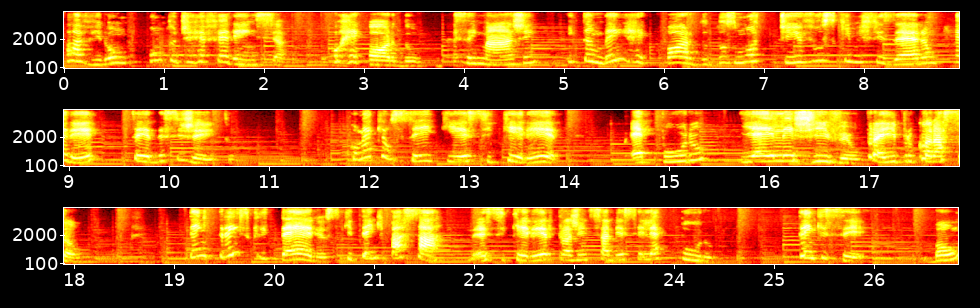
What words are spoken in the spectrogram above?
ela virou um ponto de referência. Eu recordo dessa imagem e também recordo dos motivos que me fizeram querer ser desse jeito. Como é que eu sei que esse querer é puro e é elegível para ir para o coração? Tem três critérios que tem que passar esse querer para a gente saber se ele é puro. Tem que ser bom,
